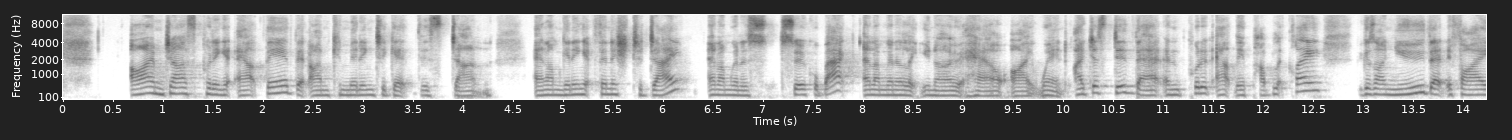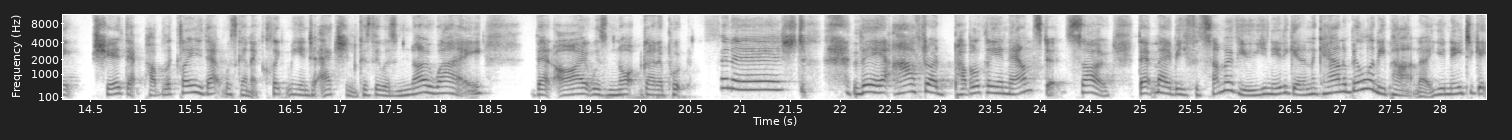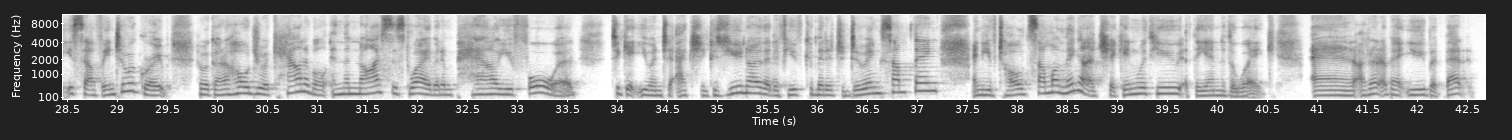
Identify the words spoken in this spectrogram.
I'm just putting it out there that I'm committing to get this done and I'm getting it finished today. And I'm going to circle back and I'm going to let you know how I went. I just did that and put it out there publicly because I knew that if I shared that publicly, that was going to click me into action because there was no way that I was not going to put finished there after I'd publicly announced it. So that may be for some of you, you need to get an accountability partner. You need to get yourself into a group who are going to hold you accountable in the nicest way, but empower you forward to get you into action. Because you know that if you've committed to doing something and you've told someone, they're going to check in with you at the end of the week. And I don't know about you, but that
